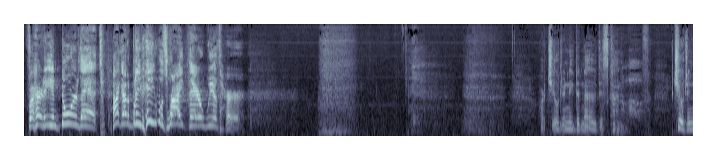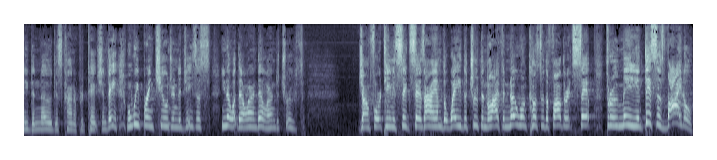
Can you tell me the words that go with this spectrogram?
For her to endure that, I got to believe he was right there with her. Our children need to know this kind of love. Children need to know this kind of protection. They, when we bring children to Jesus, you know what they'll learn? They'll learn the truth. John 14 and 6 says, I am the way, the truth, and the life, and no one comes to the Father except through me. And this is vital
